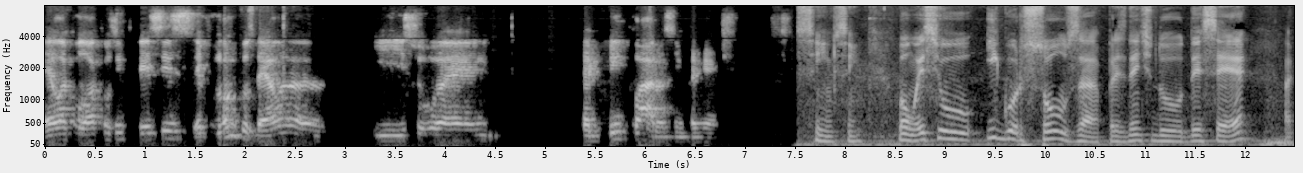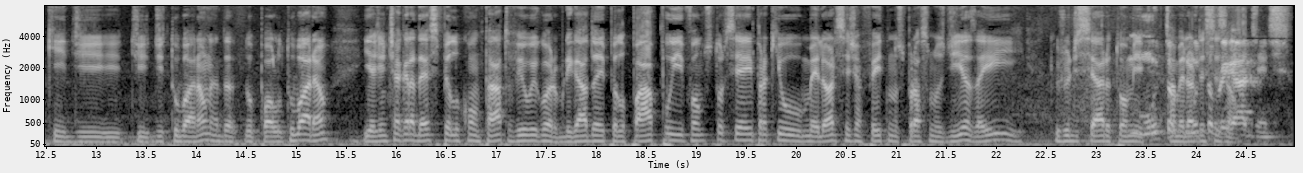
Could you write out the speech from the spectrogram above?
ela coloca os interesses econômicos dela e isso é, é bem claro assim para gente. Sim, sim. Bom, esse é o Igor Souza, presidente do DCE, aqui de, de, de Tubarão, né? Do, do, Polo Tubarão. E a gente agradece pelo contato, viu, Igor? Obrigado aí pelo papo e vamos torcer aí para que o melhor seja feito nos próximos dias aí, que o judiciário tome muito, a melhor muito decisão. Muito obrigado, gente.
